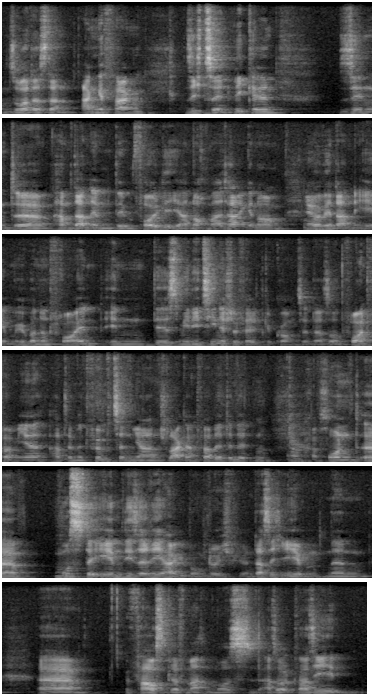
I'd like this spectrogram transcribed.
und so hat das dann angefangen, sich zu entwickeln. Sind, äh, haben dann in dem Folgejahr nochmal teilgenommen, Ja. weil wir dann eben über einen Freund in das medizinische Feld gekommen sind. Also ein Freund von mir hatte mit 15 Jahren einen Schlaganfall erlitten Ah, krass. und äh, musste eben diese Reha-Übung durchführen, dass ich eben einen ähm, Faustgriff machen muss, also quasi äh,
